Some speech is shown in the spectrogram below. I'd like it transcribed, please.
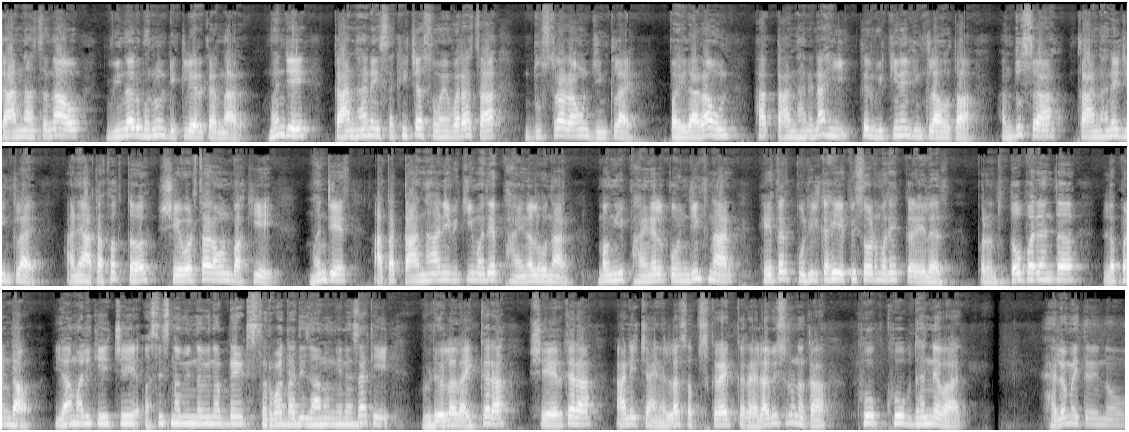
कान्हाचं नाव विनर म्हणून डिक्लेअर करणार. म्हणजे कान्हाने सखीच्या स्वयंवराचा दुसरा राऊंड जिंकलाय. पहिला राऊंड हा कान्हाने नाही तर विकीने जिंकला होता. आणि दुसरा कान्हाने जिंकलाय. आणि आता फक्त शेवटचा राऊंड बाकी आहे. म्हणजेच आता कान्हा आणि विकीमध्ये फायनल होणार. मग ही फायनल कोण जिंकणार हे तर पुढील काही एपिसोडमध्ये कळेलच. परंतु तोपर्यंत लपंडाव या मालिकेचे असेच नवीन नवीन अपडेट सर्वात आधी जाणून घेण्यासाठी व्हिडिओला लाईक करा शेअर करा आणि चॅनलला सबस्क्राईब करायला विसरू नका. खूप खूप धन्यवाद. हॅलो मैत्रिणींनो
